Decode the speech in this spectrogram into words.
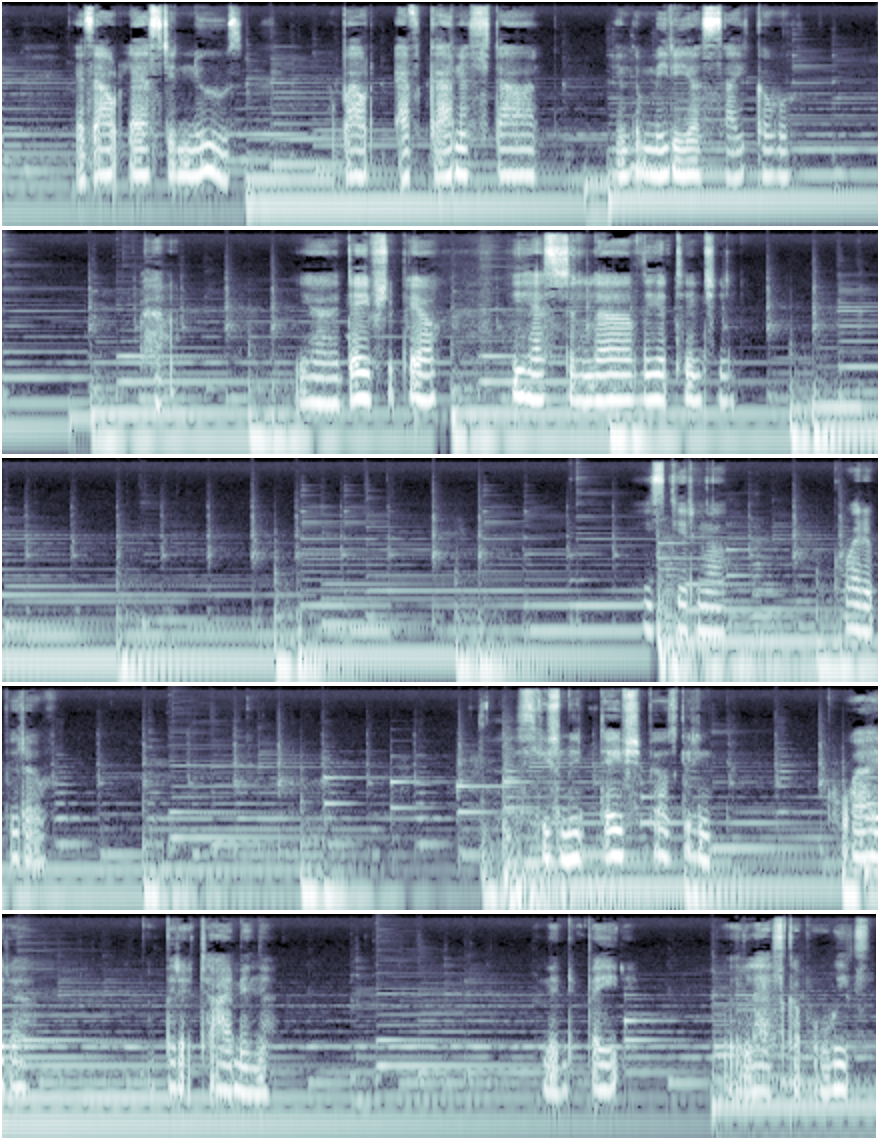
has outlasted news about Afghanistan in the media cycle. yeah, Dave Chappelle, he has to love the attention. He's getting a quite a bit of excuse me, Dave Chappelle's getting quite a, a bit of time in the, in the debate for the last couple weeks.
